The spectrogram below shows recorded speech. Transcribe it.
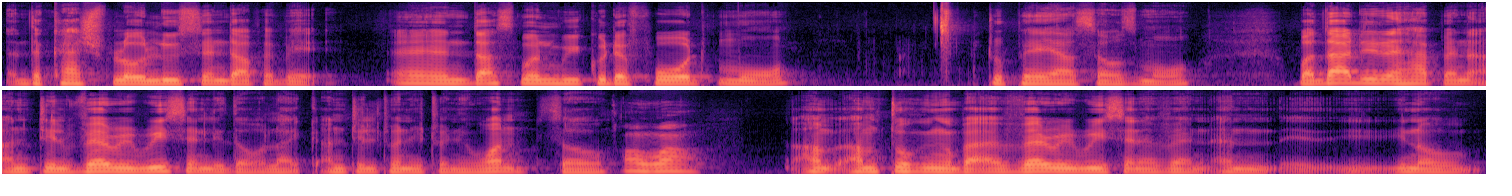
the cash flow loosened up a bit, and that's when we could afford more to pay ourselves more but that didn't happen until very recently, though, like until 2021. So. Oh wow. I'm I'm talking about a very recent event, and you know,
